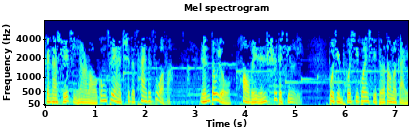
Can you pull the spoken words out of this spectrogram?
跟她学几样老公最爱吃的菜的做法，人都有好为人师的心理。不仅婆媳关系得到了改善，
